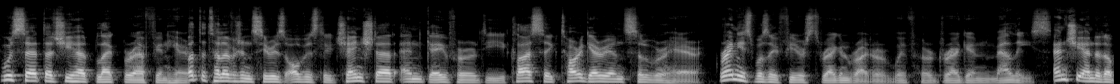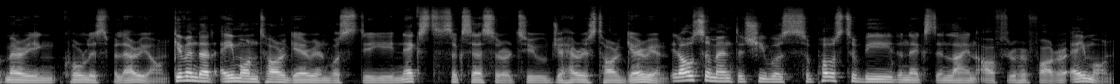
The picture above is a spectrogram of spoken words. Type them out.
it was said that she had black Baratheon hair, but the television series obviously changed that and gave her the classic Targaryen silver hair. Rhaenys was a fierce dragon rider with her dragon Meleys, and she ended up marrying Corlys Velaryon. Given that Aemon Targaryen was the next successor to Jaehaerys Targaryen, it also meant that she was supposed to be the next in line after her father Aemon.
